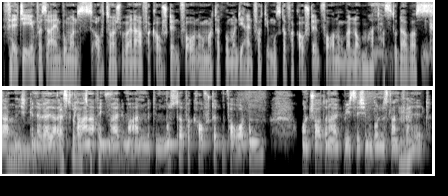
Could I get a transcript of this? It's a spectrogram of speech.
Fällt dir irgendwas ein, wo man das auch zum Beispiel bei einer Verkaufsstättenverordnung gemacht hat, wo man die einfach die Musterverkaufsstättenverordnung übernommen hat? Hast du da was? Gerade ähm, nicht generell. Als Planer fängt man halt immer an mit den Musterverkaufsstättenverordnungen und schaut dann halt, wie es sich im Bundesland mhm. verhält.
